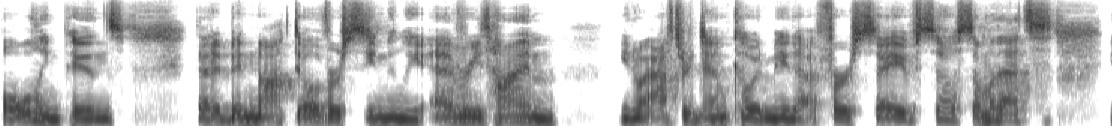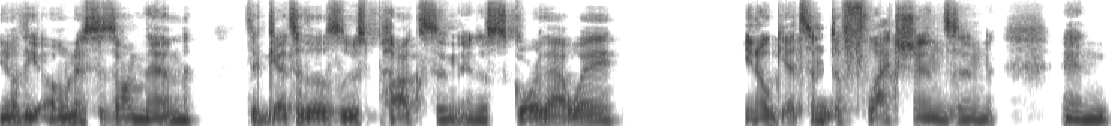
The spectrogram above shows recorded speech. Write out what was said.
bowling pins that had been knocked over seemingly every time, you know, after Demko had made that first save. So some of that's, you know, the onus is on them to get to those loose pucks and, and to score that way you know, get some deflections and and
